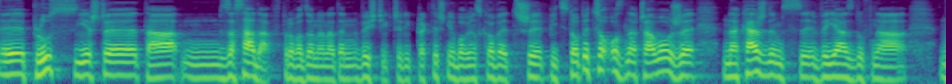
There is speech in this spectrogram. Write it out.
y, plus jeszcze ta mm, zasada wprowadzona na ten wyścig, czyli praktycznie obowiązkowe trzy pit stopy, co oznaczało, że na każdym z wyjazdów na, y,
